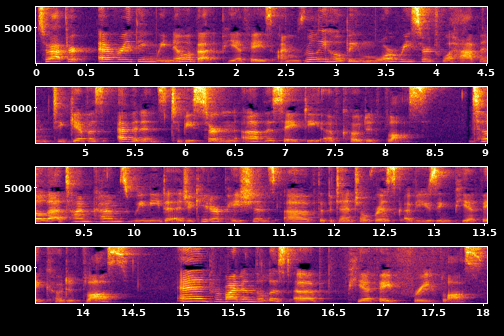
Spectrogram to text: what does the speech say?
So, after everything we know about PFAs, I'm really hoping more research will happen to give us evidence to be certain of the safety of coated floss. Until that time comes, we need to educate our patients of the potential risk of using PFA coated floss and provide them the list of PFA free floss.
